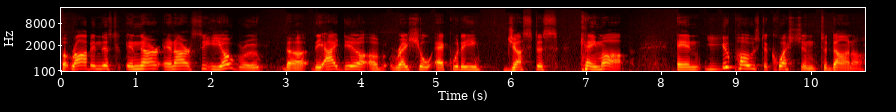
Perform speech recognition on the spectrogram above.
But Rob, in this in our in our CEO group, the the idea of racial equity, justice came up, and you posed a question to Donna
